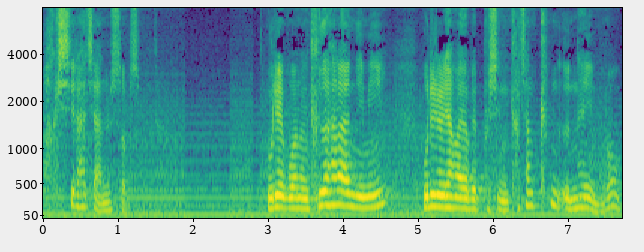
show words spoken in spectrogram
확실하지 않을 수 없습니다. 우리의 구원은 그 하나님이 우리를 향하여 베푸신 가장 큰 은혜이므로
